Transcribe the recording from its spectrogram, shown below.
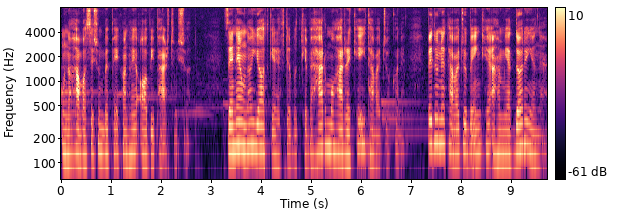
اونا حواسشون به پیکانهای آبی پرت می شد ذهن اونا یاد گرفته بود که به هر محرکه ای توجه کنه بدون توجه به اینکه اهمیت داره یا نه.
